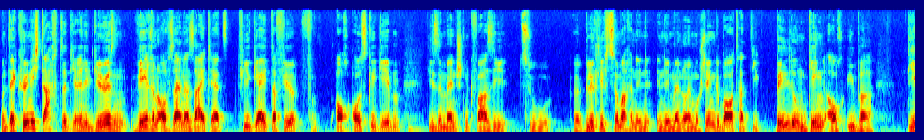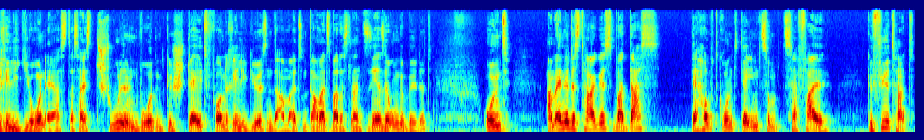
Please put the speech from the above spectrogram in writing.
Und der König dachte, die Religiösen wären auf seiner Seite. Er hat viel Geld dafür auch ausgegeben, diese Menschen quasi zu glücklich zu machen, indem er neue Moscheen gebaut hat. Die Bildung ging auch über die Religion erst. Das heißt, Schulen wurden gestellt von Religiösen damals. Und damals war das Land sehr, sehr ungebildet. Und am Ende des Tages war das der Hauptgrund, der ihm zum Zerfall geführt hat.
